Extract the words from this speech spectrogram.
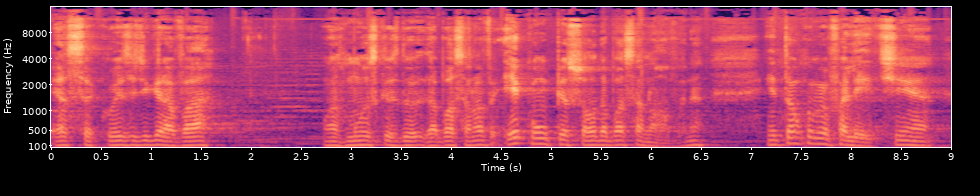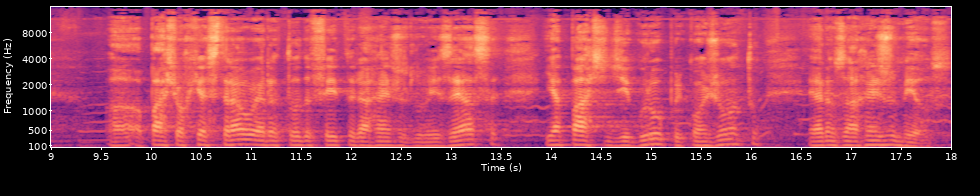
essa coisa de gravar umas músicas do, da Bossa Nova e com o pessoal da Bossa Nova, né? Então, como eu falei, tinha a, a parte orquestral era toda feita de arranjos de Luiz Essa e a parte de grupo e conjunto eram os arranjos meus.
